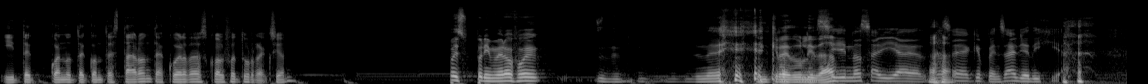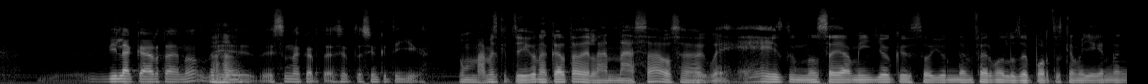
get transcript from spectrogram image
Y te, cuando te contestaron, ¿te acuerdas cuál fue tu reacción? Pues primero fue... Incredulidad. Sí, no sabía, no sabía qué pensar. Yo dije, "Ah". vi la carta, ¿no? De- es una carta de aceptación que te llega. No mames que te llega una carta de la NASA, o sea, güey, es que no sé, a mí yo que soy un enfermo de los deportes que me llegue una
